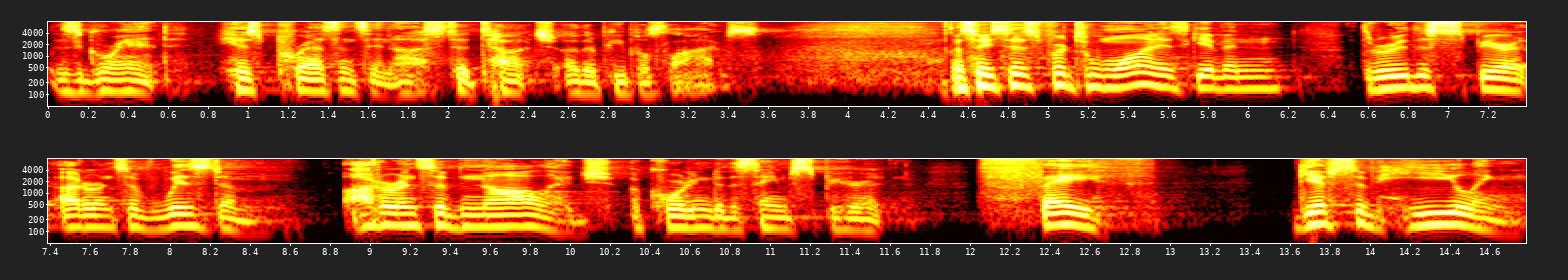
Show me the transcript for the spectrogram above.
is grant His presence in us to touch other people's lives. And so He says, For to one is given through the Spirit utterance of wisdom utterance of knowledge according to the same Spirit, faith, gifts of healing,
